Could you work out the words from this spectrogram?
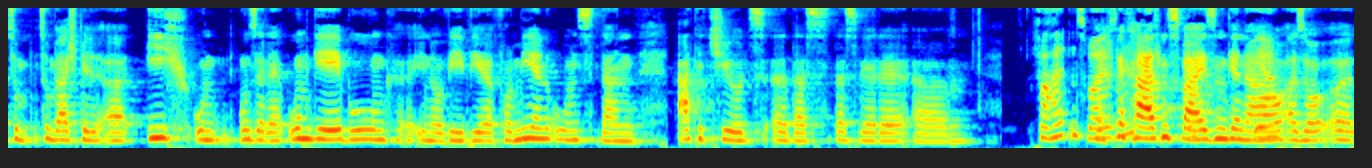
zum, zum Beispiel ich und unsere Umgebung, you know, wie wir formieren uns, dann Attitudes, das, das wäre, ähm, Verhaltensweisen. Verhaltensweisen, genau. Ja. Also äh,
